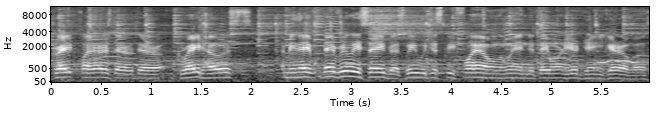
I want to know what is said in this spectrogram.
great players, they're, they're great hosts. I mean, they've, they've really saved us. We would just be flailing on the wind if they weren't here taking care of us.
